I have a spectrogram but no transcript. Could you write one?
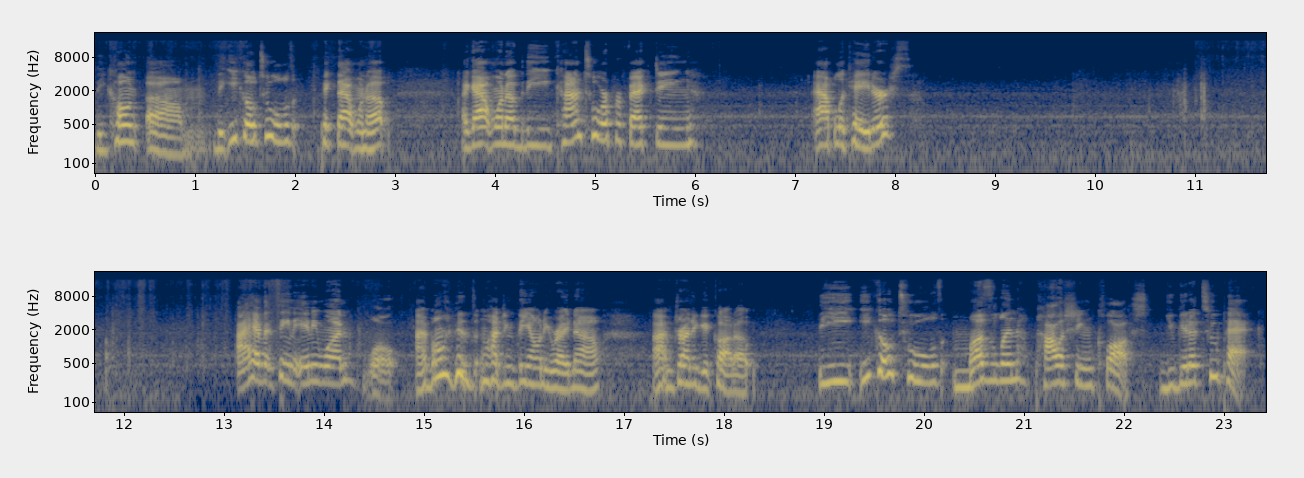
the con um, the Eco Tools, pick that one up. I got one of the Contour Perfecting applicators. I haven't seen anyone, well, I've only been watching Theoni right now. I'm trying to get caught up. The Eco Tools Muslin Polishing Cloths. You get a two pack.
